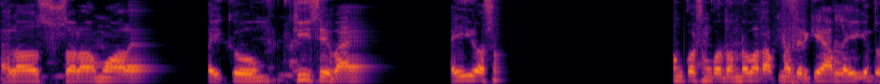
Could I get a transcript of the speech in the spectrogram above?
হ্যালো আসসালামু আলাইকুম। কি সে ভাই? এই অসংখ্য অসংখ্য ধন্যবাদ আপনাদেরকে। আপনাকে কিন্তু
